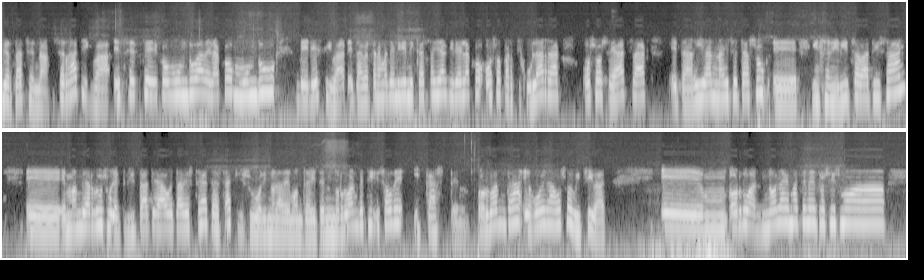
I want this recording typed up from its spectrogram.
gertatzen da. Zergatik ba, SC-ko mundua delako mundu berezi bat, eta bertan ematen diren ikasgaiak direlako oso partikularrak, oso zehatzak, eta agian naiz eta zuk e, ingenieritza bat izan, e, eman behar duzu elektrizitatea hau eta bestea, eta ez dakizu hori nola demonta egiten. Orduan beti zaude ikasten. Orduan da egoera oso bitxi bat. E, orduan, nola ematen da intrusismoa e,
